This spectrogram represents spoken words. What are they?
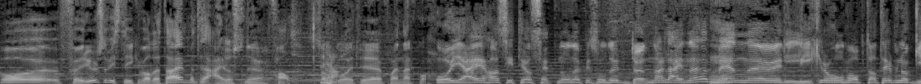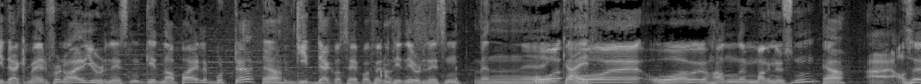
Og før jul så visste vi ikke hva dette er, men det er jo 'Snøfall' som Ja. går eh, på NRK. Og jeg har sittet og sett noen episoder, dønn aleine, Mm. men øh, liker å holde meg oppdatert. Men nå gidder jeg ikke mer, for nå er julenissen kidnappa eller borte. Ja. Gidder jeg ikke å se på før de fine julenissen. Men eh, Og, Geir og, og han Magnussen, Ja. er, altså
